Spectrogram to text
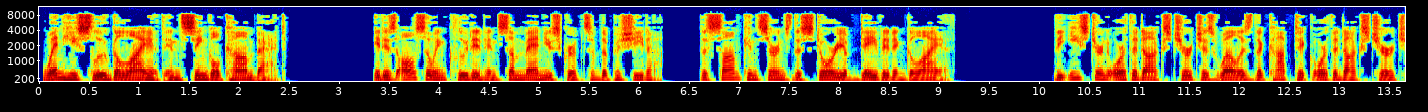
when he slew Goliath in single combat. It is also included in some manuscripts of the Peshitta. The psalm concerns the story of David and Goliath. The Eastern Orthodox Church as well as the Coptic Orthodox Church,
